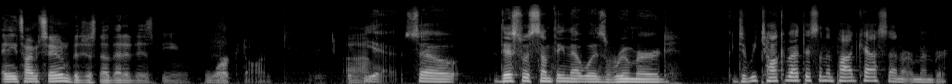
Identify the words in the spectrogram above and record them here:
anytime soon, but just know that it is being worked on. Um, yeah. So this was something that was rumored. Did we talk about this on the podcast? I don't remember.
